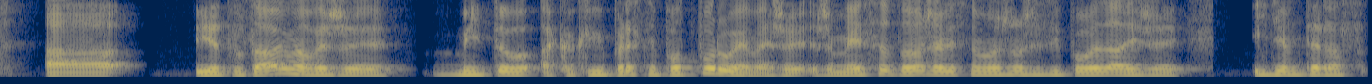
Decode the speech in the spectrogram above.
a je to zaujímavé, že my to ako keby presne podporujeme, že, že miesto toho, že by sme možno že si povedali, že idem teraz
